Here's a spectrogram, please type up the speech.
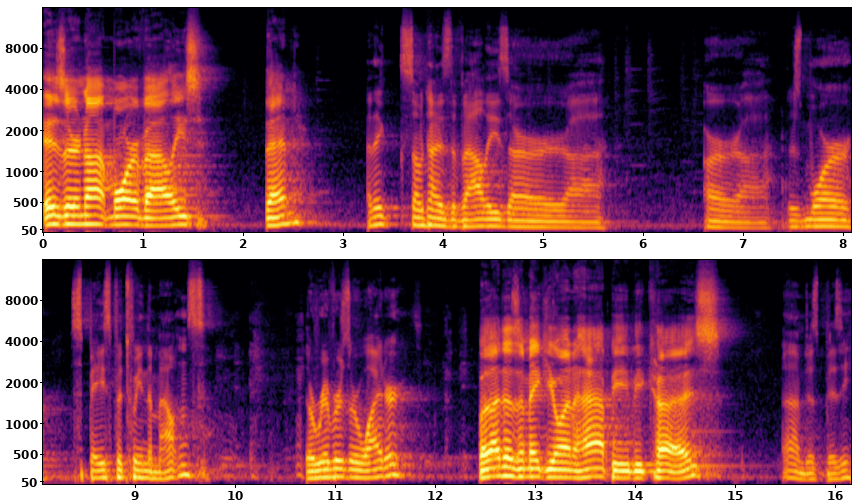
is there not more valleys then? I think sometimes the valleys are, uh, are uh, there's more space between the mountains. The rivers are wider. But that doesn't make you unhappy because I'm just busy.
